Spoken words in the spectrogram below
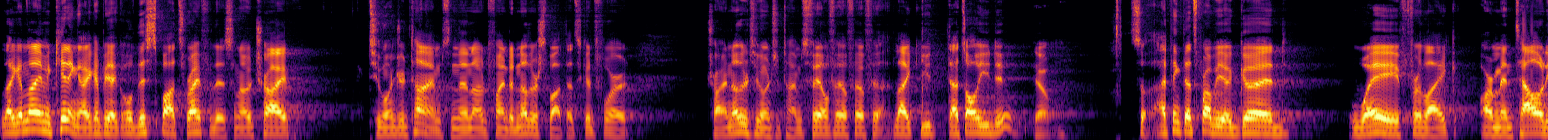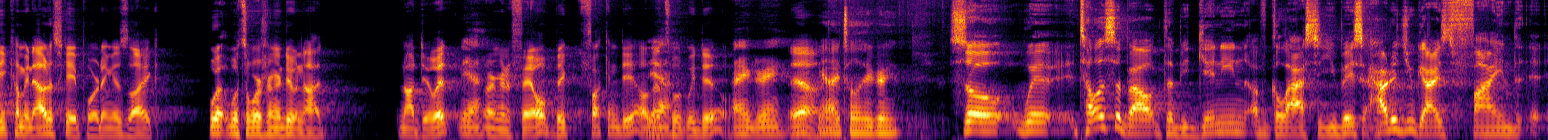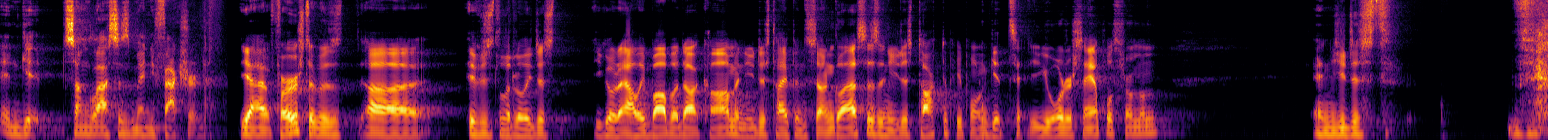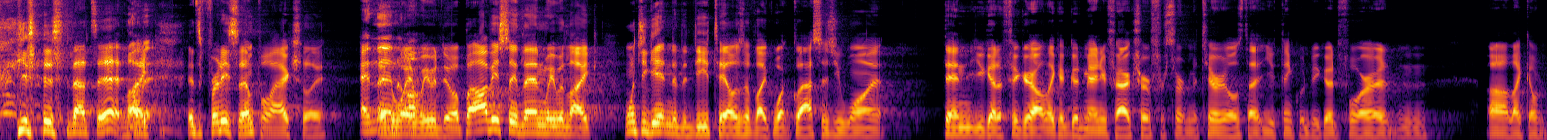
Like I'm not even kidding. I could be like, "Oh, this spot's right for this." And I would try 200 times and then I would find another spot that's good for it. Try another 200 times, fail, fail, fail, fail. Like you that's all you do. Yo. So I think that's probably a good way for like our mentality coming out of skateboarding is like, what, what's the worst we're gonna do? Not, not do it. Yeah. We're gonna fail. Big fucking deal. That's Yeah. what we do. I agree. Yeah. Yeah, I totally agree. So, wi- tell us about the beginning of Glassy. You basically, how did you guys find and get sunglasses manufactured? Yeah. At first, it was, uh, it was literally just you go to Alibaba.com and you just type in sunglasses and you just talk to people and get sa- you order samples from them, and you just. just that's it. Love like it. it's pretty simple actually. And then the way uh, we would do it. But obviously, then we would like once you get into the details of like what glasses you want, then you got to figure out like a good manufacturer for certain materials that you think would be good for it, and uh, like a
